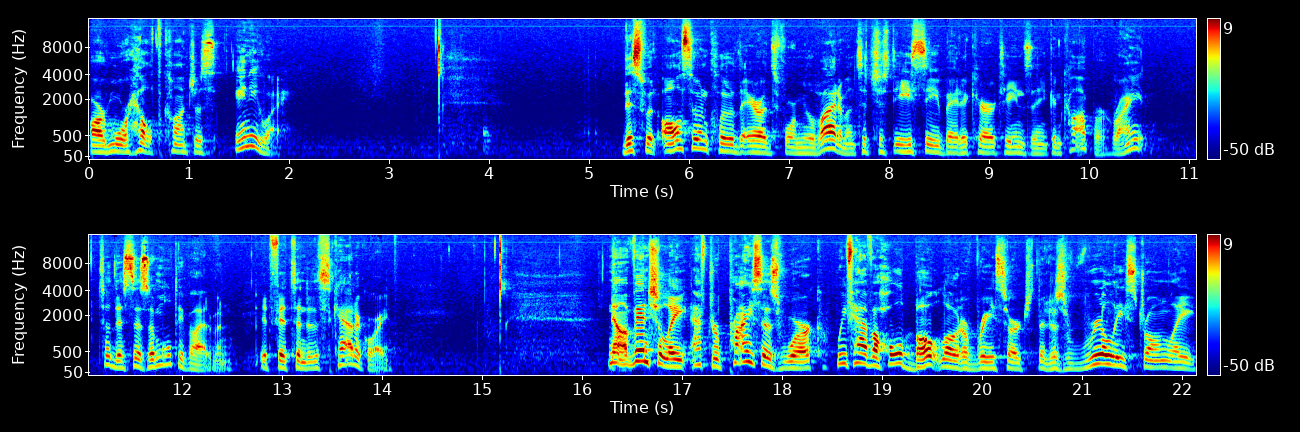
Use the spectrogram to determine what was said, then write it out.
are more health conscious anyway. This would also include the AREDS formula vitamins. It's just EC, beta carotene, zinc, and copper, right? So this is a multivitamin. It fits into this category. Now, eventually, after Price's work, we have a whole boatload of research that has really strongly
